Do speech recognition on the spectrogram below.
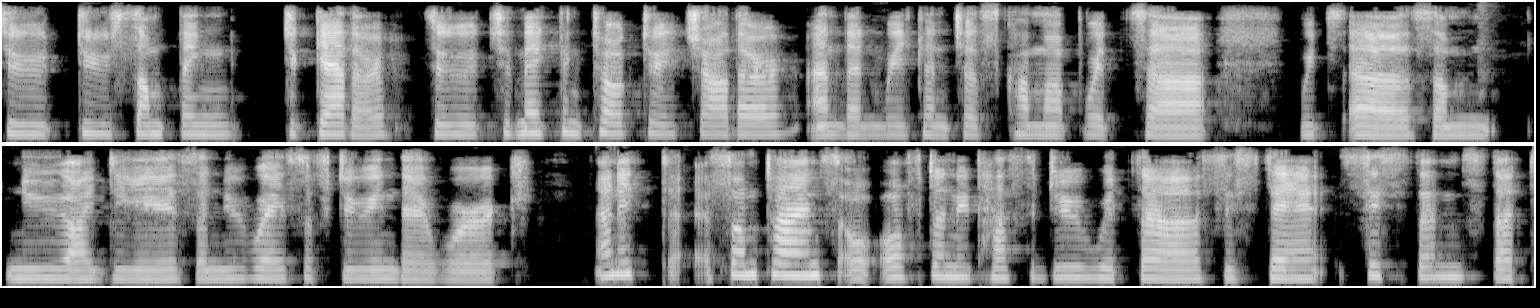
to do something together to to make them talk to each other and then we can just come up with uh, with uh, some new ideas and new ways of doing their work. And it sometimes or often it has to do with uh, system, systems that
